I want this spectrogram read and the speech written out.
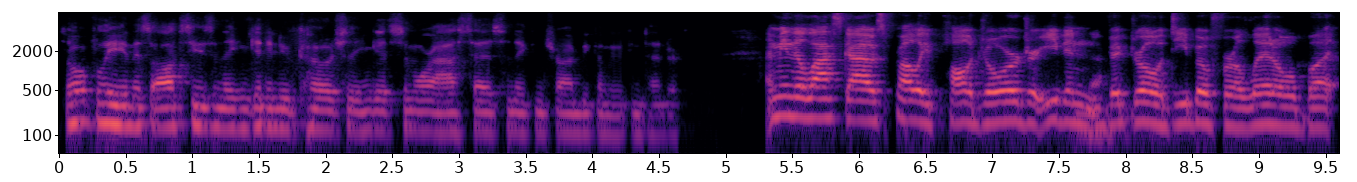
So hopefully in this offseason they can get a new coach, they can get some more assets, and they can try and become a contender. I mean, the last guy was probably Paul George or even yeah. Victor Oladipo for a little, but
